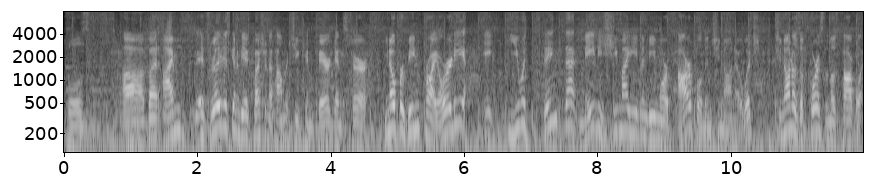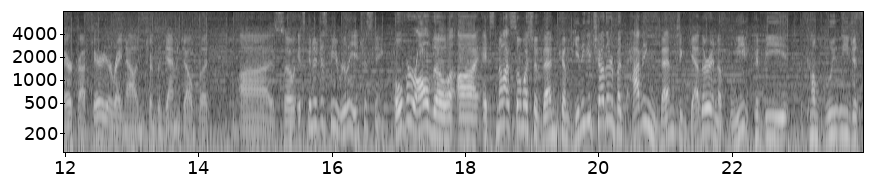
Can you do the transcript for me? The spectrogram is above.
pools. Uh, but I'm. It's really just going to be a question of how much you can bear against her. You know, for being priority, it, you would think that maybe she might even be more powerful than Shinano, which Shinano is of course the most powerful aircraft carrier right now in terms of damage output. Uh, so it's gonna just be really interesting. Overall, though, uh, it's not so much of them competing each other, but having them together in a fleet could be completely just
